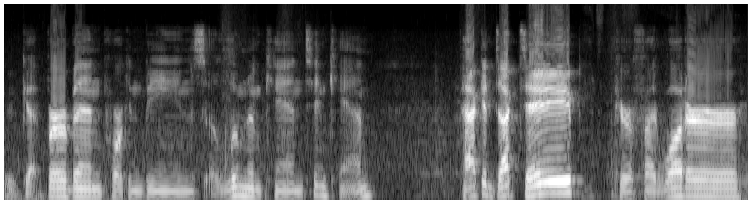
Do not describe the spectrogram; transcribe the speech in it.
we've got bourbon, pork and beans, aluminum can, tin can, pack of duct tape, purified water,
